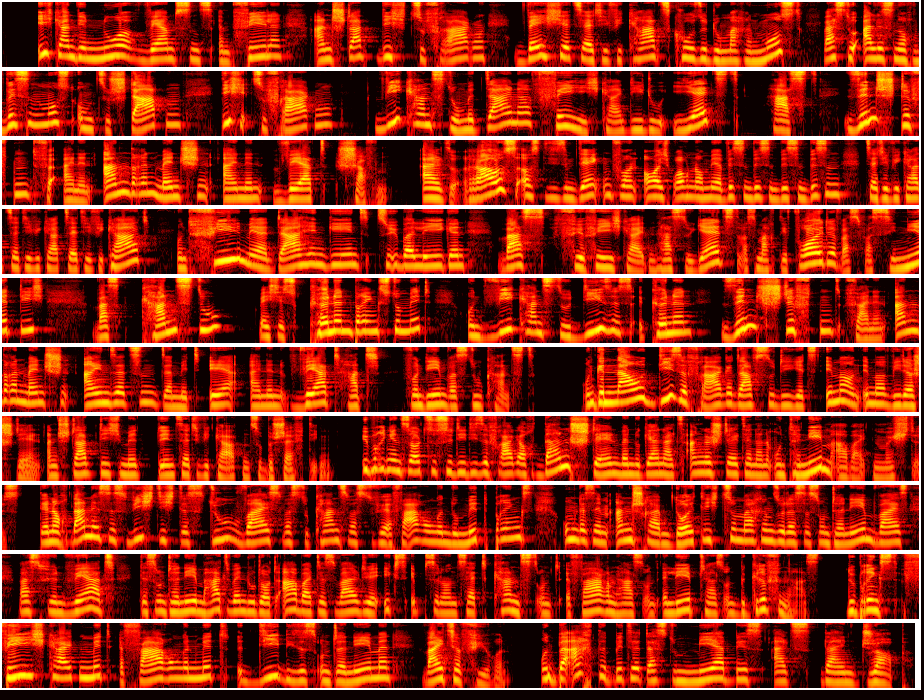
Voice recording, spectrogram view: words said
Ich kann dir nur wärmstens empfehlen, anstatt dich zu fragen, welche Zertifikatskurse du machen musst, was du alles noch wissen musst, um zu starten, dich zu fragen, wie kannst du mit deiner Fähigkeit, die du jetzt hast, sinnstiftend für einen anderen Menschen einen Wert schaffen. Also raus aus diesem Denken von, oh, ich brauche noch mehr Wissen, Wissen, Wissen, Wissen, Zertifikat, Zertifikat, Zertifikat und viel mehr dahingehend zu überlegen, was für Fähigkeiten hast du jetzt, was macht dir Freude, was fasziniert dich, was kannst du, welches Können bringst du mit und wie kannst du dieses Können sinnstiftend für einen anderen Menschen einsetzen, damit er einen Wert hat von dem, was du kannst. Und genau diese Frage darfst du dir jetzt immer und immer wieder stellen, anstatt dich mit den Zertifikaten zu beschäftigen. Übrigens solltest du dir diese Frage auch dann stellen, wenn du gerne als Angestellter in einem Unternehmen arbeiten möchtest. Denn auch dann ist es wichtig, dass du weißt, was du kannst, was du für Erfahrungen du mitbringst, um das im Anschreiben deutlich zu machen, sodass das Unternehmen weiß, was für einen Wert das Unternehmen hat, wenn du dort arbeitest, weil du ja XYZ kannst und erfahren hast und erlebt hast und begriffen hast. Du bringst Fähigkeiten mit, Erfahrungen mit, die dieses Unternehmen weiterführen. Und beachte bitte, dass du mehr bist als dein Job.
